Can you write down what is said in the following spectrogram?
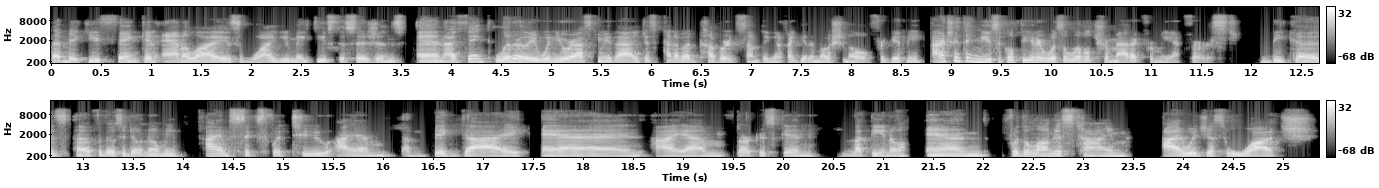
that make you think and analyze why you make these decisions. And I think literally when you were asking me that, I just kind of uncovered something. And If I get emotional, forgive me. I actually think musical theater was a little traumatic for me at first because uh, for those who don't know me, I am six foot two. I am a big guy and I am darker skin Latino. And for the longest time, I would just watch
